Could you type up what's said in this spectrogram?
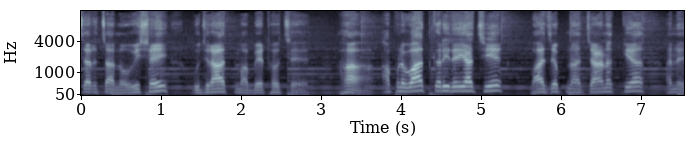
ચર્ચાનો વિષય ગુજરાતમાં બેઠો છે. હા, આપણે વાત કરી રહ્યા છીએ ભાજપના ચાણક્ય અને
